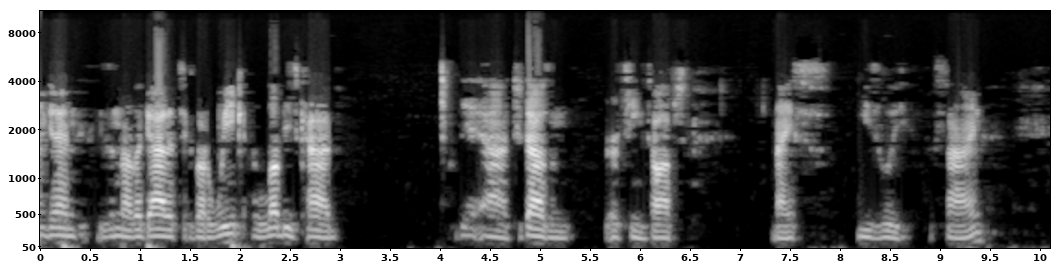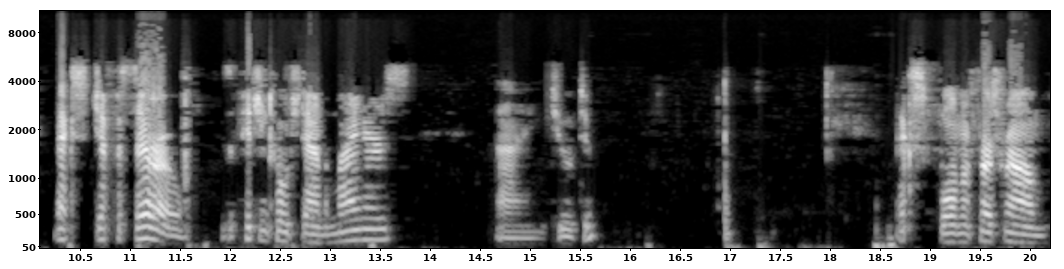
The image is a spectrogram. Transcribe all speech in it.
Again, he's another guy that takes about a week. I love these cards. Yeah, uh, 2013 Topps. Nice, easily signed. Next, Jeff Fassero. He's a pitching coach down the minors. Signed two of two. Next, former first round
